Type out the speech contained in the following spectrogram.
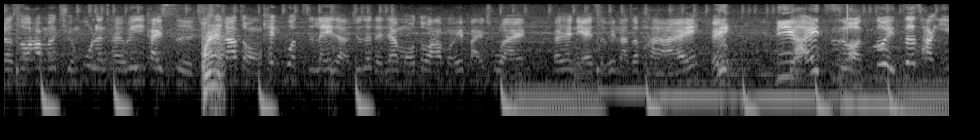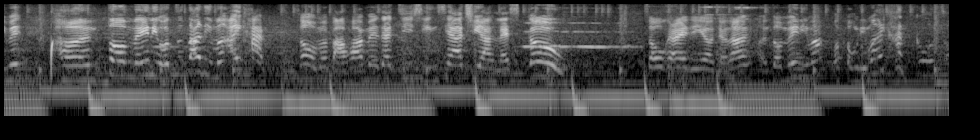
的时候，他们全部人才会开始，就是那种 catwalk 之类的，就是等下摩托他们会摆出来，那些女孩子会拿着牌，哎，女孩子哦，对，这场里面很多美女，我知道你们爱看，所以我们把画面再进行下去啊，Let's go。所以我刚才已经有讲到很多美女吗？我懂你们爱看，跟我走。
